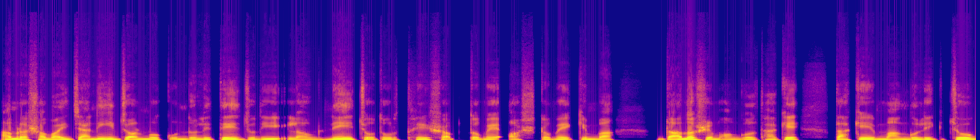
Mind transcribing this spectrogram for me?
আমরা সবাই জানি জন্মকুণ্ডলিতে যদি লগ্নে চতুর্থে, সপ্তমে, অষ্টমে কিংবা দ্বাদশে মঙ্গল থাকে, তাকে মাঙ্গলিক যোগ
